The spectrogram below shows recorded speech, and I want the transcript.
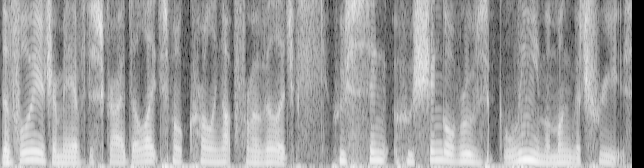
the voyager may have described the light smoke curling up from a village whose, sing- whose shingle roofs gleam among the trees,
